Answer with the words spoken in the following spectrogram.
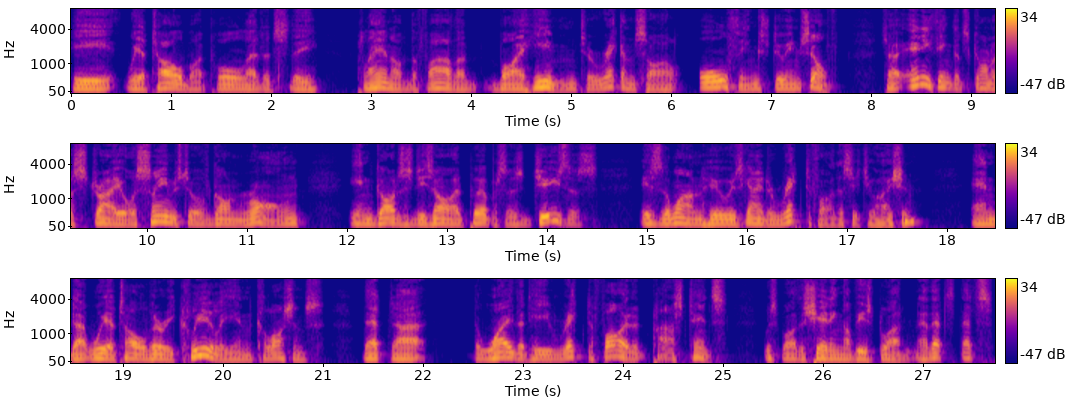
he, we are told by Paul that it's the plan of the Father by him to reconcile all things to himself. So anything that's gone astray or seems to have gone wrong in God's desired purposes, Jesus is the one who is going to rectify the situation. And uh, we are told very clearly in Colossians that uh, the way that he rectified it, past tense, was by the shedding of his blood. Now that's that's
